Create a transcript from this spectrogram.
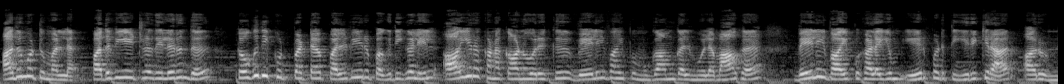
அது மட்டுமல்ல பதவியேற்றதிலிருந்து தொகுதிக்குட்பட்ட பல்வேறு பகுதிகளில் ஆயிரக்கணக்கானோருக்கு வேலைவாய்ப்பு முகாம்கள் மூலமாக வேலைவாய்ப்புகளையும் ஏற்படுத்தியிருக்கிறார் அருண்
